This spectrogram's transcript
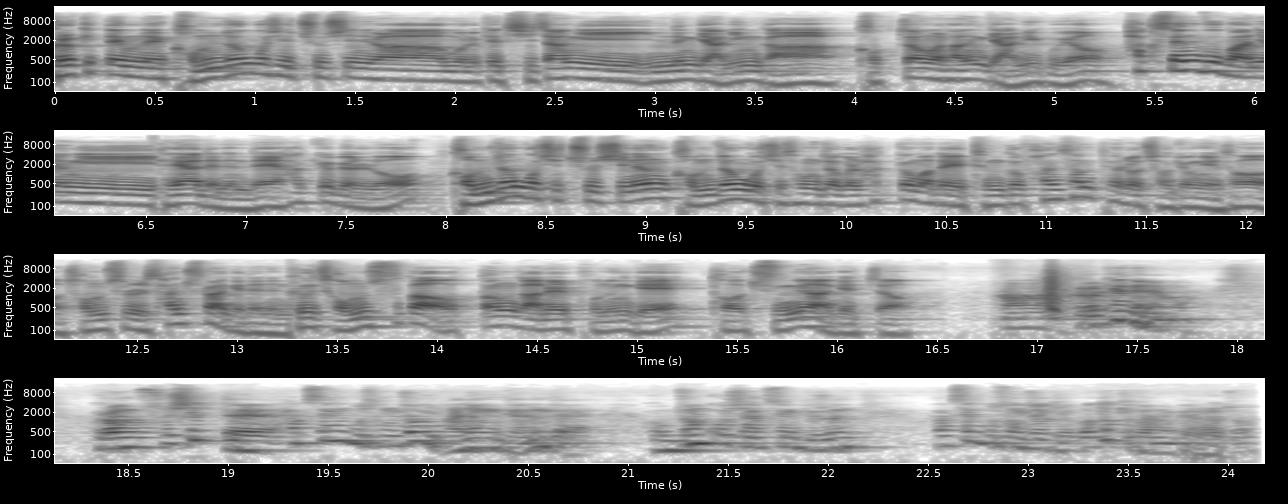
그렇기 때문에 검정고시 출신이라 뭐 이렇게 지장이 있는 게 아닌가 걱정을 하는 게 아니고요. 학생부 반영이 돼야 되는데 학교별로 검정고시 출신은 검정고시 성적을 학교마다의 등급 환산표로 적용해서 점수를 산출하게 되는 그 점수가 어떤가를 보는 게 더 중요하겠죠. 아 그렇겠네요. 그럼 수시 때 학생부 성적이 반영되는데 검정고시 학생들은 학생부 성적이 어떻게 반영되는 거죠?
